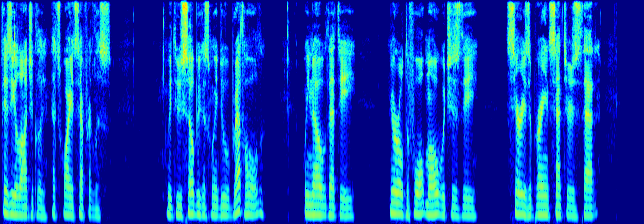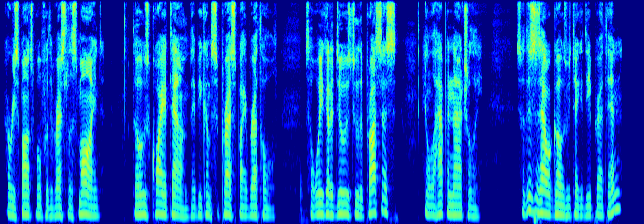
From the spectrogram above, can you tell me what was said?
physiologically. That's why it's effortless. We do so because when we do a breath hold, we know that the neural default mode, which is the series of brain centers that are responsible for the restless mind, those quiet down. They become suppressed by a breath hold. So all you got to do is do the process. and It will happen naturally. So this is how it goes. We take a deep breath in,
